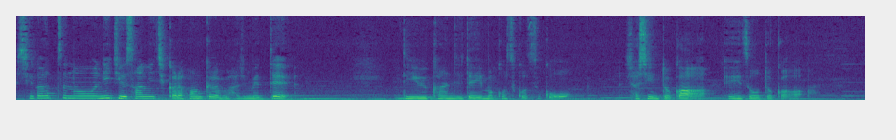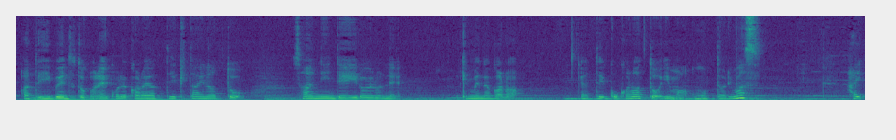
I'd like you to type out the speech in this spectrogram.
4月の23日からファンクラブ始めてっていう感じで今コツコツこう写真とか映像とかあとイベントとかねこれからやっていきたいなと3人でいろいろね決めながらやっていこうかなと今思っております。はい。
